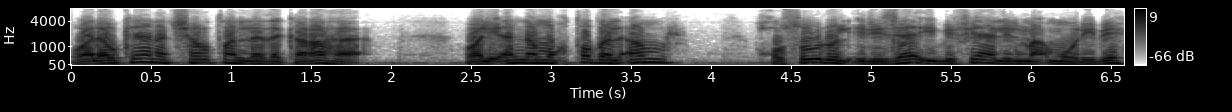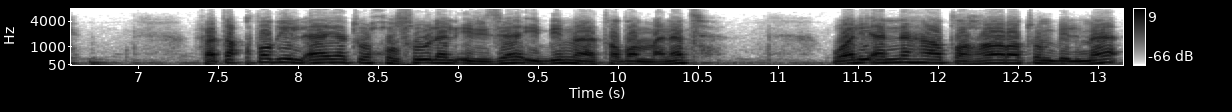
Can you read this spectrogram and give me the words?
ولو كانت شرطا لذكرها ولأن مقتضى الأمر حصول الإجزاء بفعل المأمور به فتقتضي الآية حصول الإجزاء بما تضمنته. ولأنها طهارة بالماء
